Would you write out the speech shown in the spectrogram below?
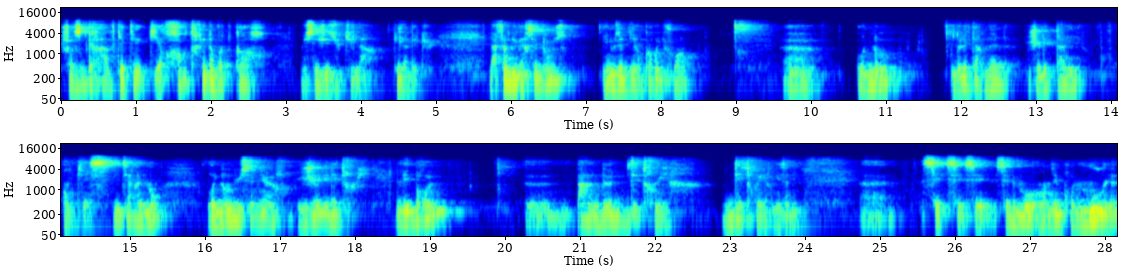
chose grave qui, était, qui est rentrée dans votre corps. Mais c'est Jésus qui l'a, qui l'a vécu. La fin du verset 12, il nous est dit encore une fois, euh, au nom de l'Éternel, je les taille en pièces. Littéralement, au nom du Seigneur, je les détruis. L'hébreu euh, parle de détruire. Détruire, mes amis. Euh, c'est le mot en hébreu moule,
